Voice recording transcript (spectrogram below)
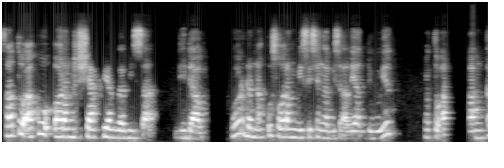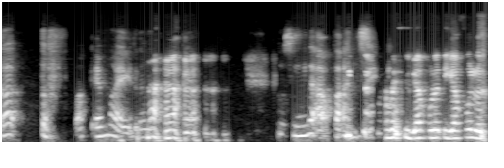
satu aku orang chef yang nggak bisa di dapur dan aku seorang bisnis yang nggak bisa lihat duit untuk angka. The fuck am I gitu kan? Enggak apa sih? tiga puluh tiga puluh.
